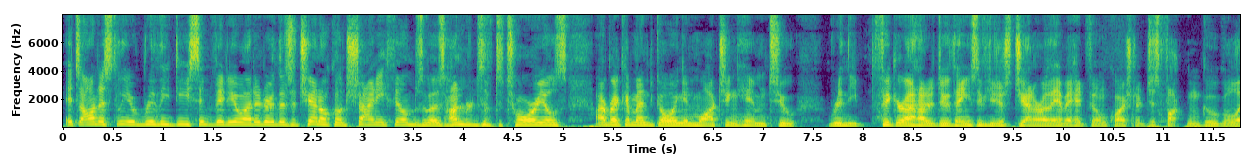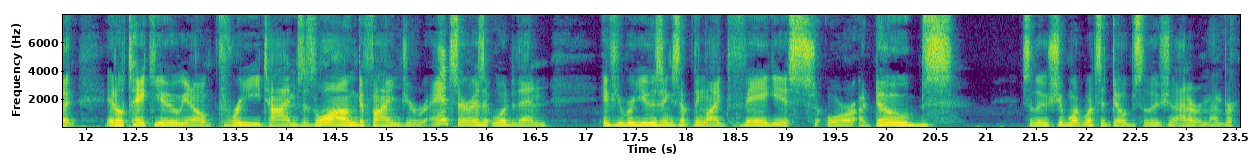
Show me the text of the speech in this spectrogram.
it's honestly a really decent video editor. There's a channel called Shiny Films who has hundreds of tutorials. I recommend going and watching him to really figure out how to do things if you just generally have a HitFilm question or just fucking google it. It'll take you you know three times as long to find your answer as it would then if you were using something like vegas or adobe's solution. What what's adobe solution? I don't remember.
